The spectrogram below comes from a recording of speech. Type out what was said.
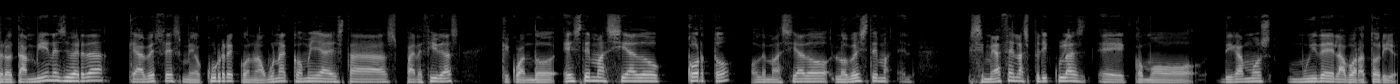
pero también es verdad que a veces me ocurre con alguna comedia de estas parecidas que cuando es demasiado corto o demasiado lo ves dema- se me hacen las películas eh, como digamos muy de laboratorio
